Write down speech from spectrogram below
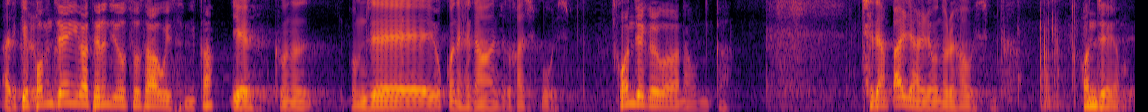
아직 그 결과는- 범죄 행위가 되는지도 조사하고 있습니까? 예, 그거는 범죄 요건에 해당하는지도 같이 보고 있습니다. 언제 결과가 나옵니까? 최대한 빨리 하려고 노력하고 있습니다. 언제요?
